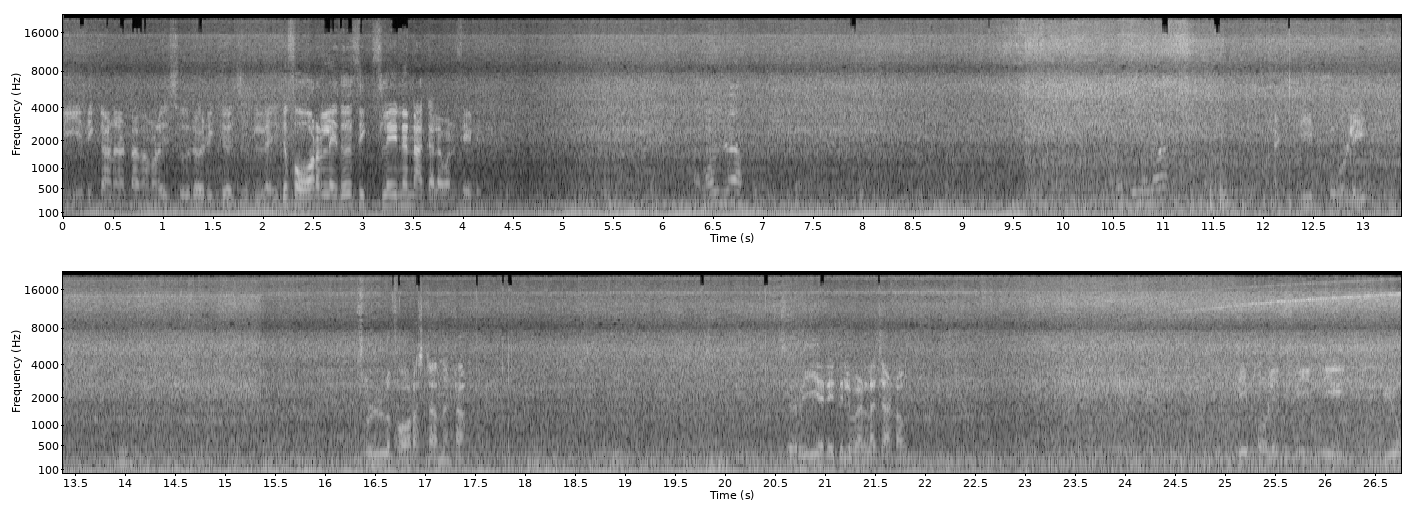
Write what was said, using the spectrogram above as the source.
വീതിക്കാണ് കേട്ടോ. നമ്മൾ ഈ സൂര്യ ഒരുക്കി വെച്ചിട്ടില്ല. ഇത് ഫോർ അല്ല? ഇത് സിക്സ് ലൈൻ തന്നെ ആക്കല്ല വൺ സൈഡ് അടിപൊളി. ഫുള്ള് ഫോറസ്റ്റ് ആണ് കേട്ടോ. ചെറിയ രീതിയിൽ വെള്ളച്ചാട്ടവും. അടിപൊളി. വ്യൂ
